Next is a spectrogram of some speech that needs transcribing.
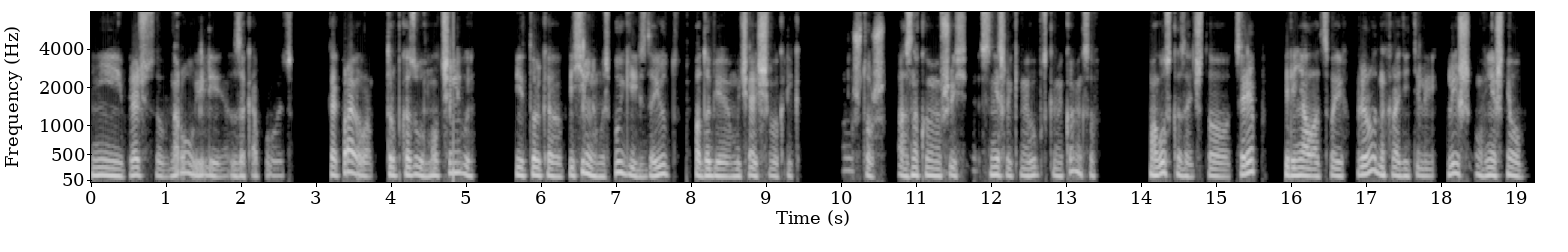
они прячутся в нору или закапываются. Как правило, трубкозубы молчаливы и только при сильном испуге издают подобие мычащего крика. Ну что ж, ознакомившись с несколькими выпусками комиксов, могу сказать, что Цереп перенял от своих природных родителей лишь внешний облик.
